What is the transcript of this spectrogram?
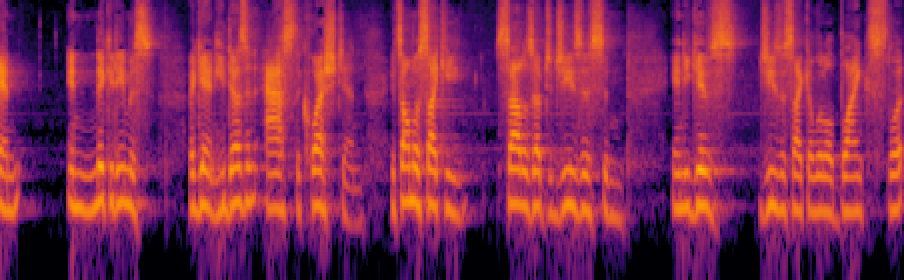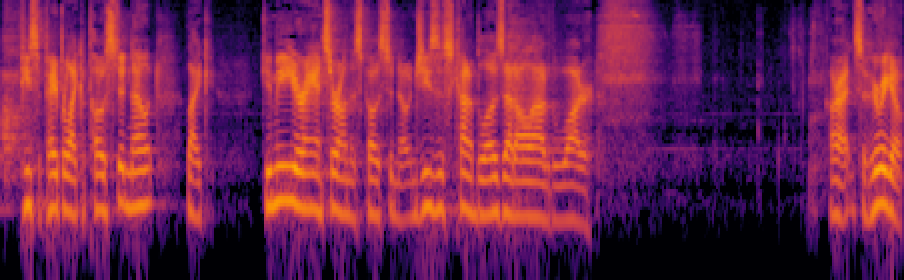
And in Nicodemus' Again, he doesn't ask the question. It's almost like he saddles up to Jesus and, and he gives Jesus like a little blank slip, piece of paper, like a post it note, like, give me your answer on this post it note. And Jesus kind of blows that all out of the water. All right, so here we go.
